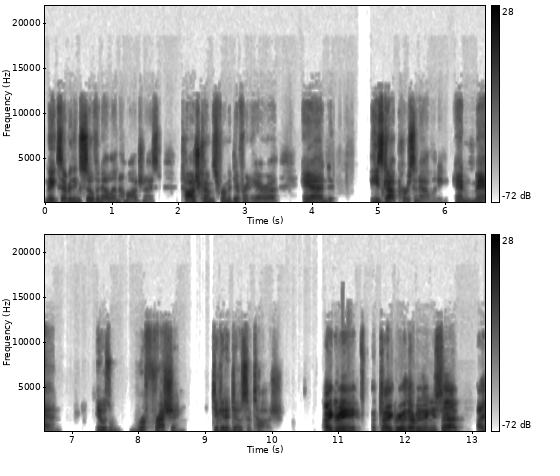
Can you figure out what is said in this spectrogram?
makes everything so vanilla and homogenized taj comes from a different era and he's got personality and man it was refreshing to get a dose of taj I agree. I agree with everything you said. I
